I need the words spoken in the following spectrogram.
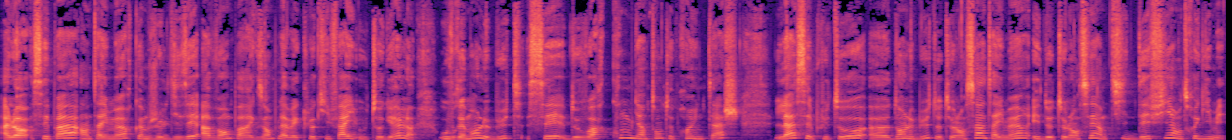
Alors, c'est pas un timer comme je le disais avant, par exemple avec Lockify ou Toggle, où vraiment le but c'est de voir combien de temps te prend une tâche. Là, c'est plutôt euh, dans le but de te lancer un timer et de te lancer un petit défi entre guillemets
